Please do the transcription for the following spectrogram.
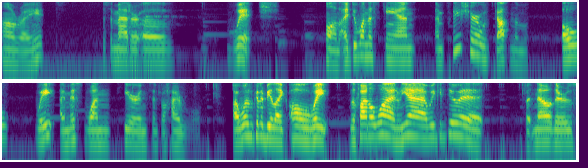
All right, just a matter of which. Hold on, I do want to scan. I'm pretty sure we've gotten them. Oh, wait, I missed one here in Central Hyrule. I was gonna be like, oh wait, the final one. Yeah, we could do it. But no, there's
